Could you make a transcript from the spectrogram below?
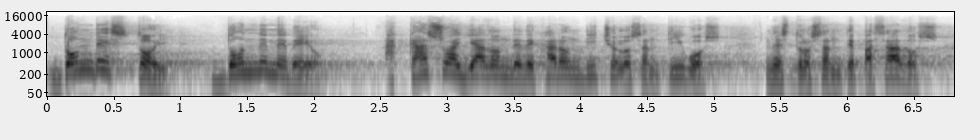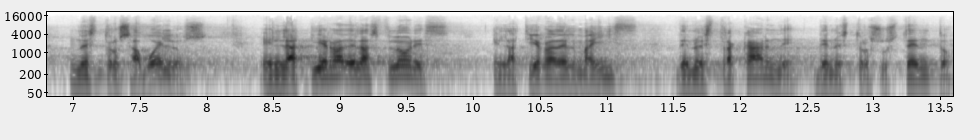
¿Dónde estoy? ¿Dónde me veo? ¿Acaso allá donde dejaron dicho los antiguos, nuestros antepasados, nuestros abuelos, en la tierra de las flores, en la tierra del maíz, de nuestra carne, de nuestro sustento?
